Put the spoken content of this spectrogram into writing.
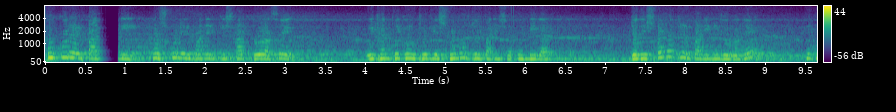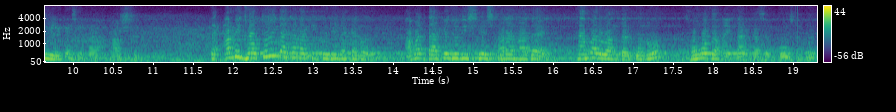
পুকুরের পানি পুষ্কুনির পানির কি সাধ্য আছে? ওইখান থেকে উঠে গিয়ে সমুদ্রের পানির সাথে মিলান যদি সমুদ্রের পানি নিজ মনে পুকুরের কাছে না আসে। তা আমি যতই ডাকাডাকি করি না কেন, আমার ডাকে যদি সে সাড়া না দেয় আমার বান্দার কোনো ক্ষমতা নাই তার কাছে পৌঁছানোর।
